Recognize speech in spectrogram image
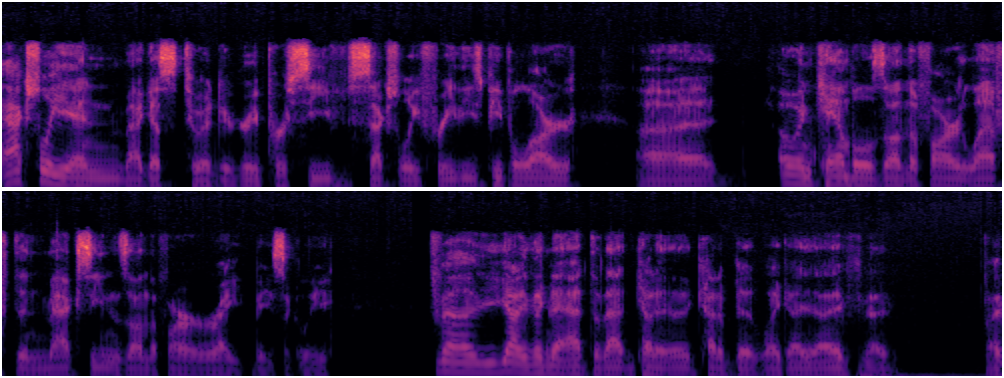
actually and i guess to a degree perceived sexually free these people are uh owen campbell's on the far left and maxine's on the far right basically uh, you got anything to add to that kind of kind of bit like i i i, I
